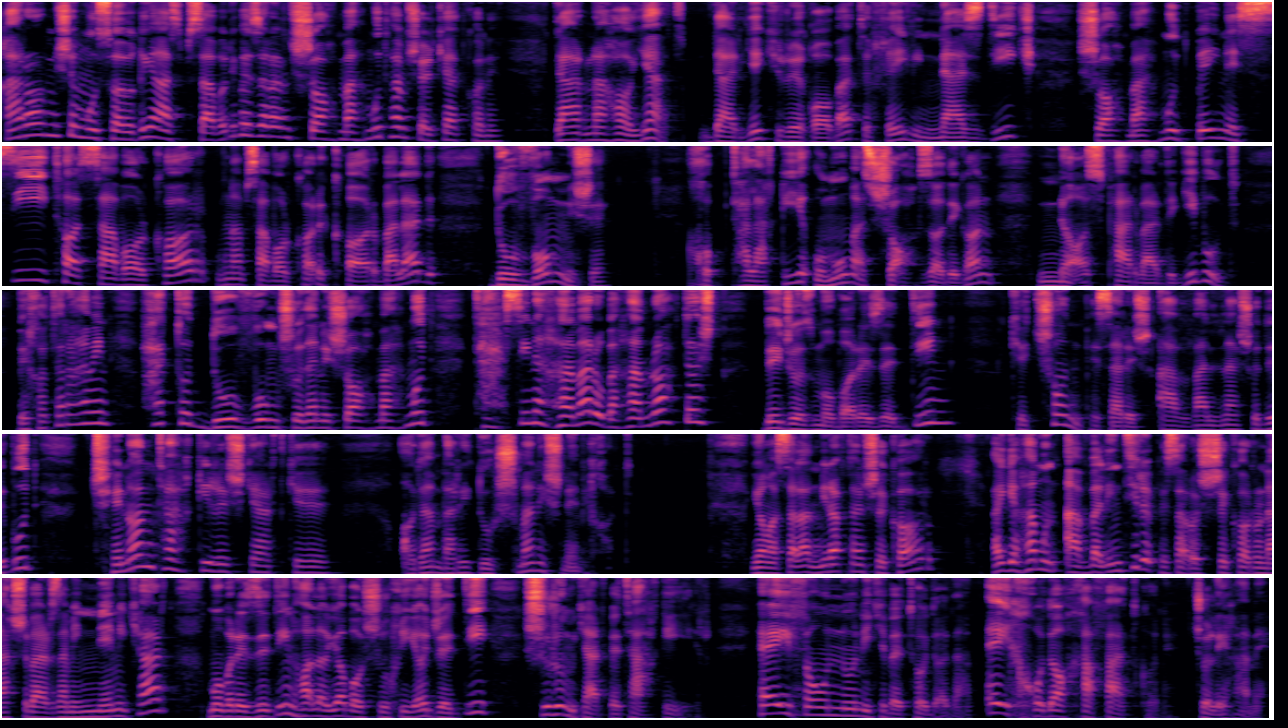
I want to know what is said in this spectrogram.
قرار میشه مسابقه اسب سواری بذارن شاه محمود هم شرکت کنه. در نهایت در یک رقابت خیلی نزدیک شاه محمود بین سی تا سوارکار اونم سوارکار کاربلد دوم میشه. خب تلقی عموم از شاهزادگان نازپروردگی بود. به خاطر همین حتی دوم شدن شاه محمود تحسین همه رو به همراه داشت به جز مبارز دین که چون پسرش اول نشده بود چنان تحقیرش کرد که آدم برای دشمنش نمی‌خواد. یا مثلا می‌رفتن شکار اگه همون اولین تیر پسراش شکار رو نقشه بر زمین نمی‌کرد مبارز دین حالا یا با شوخی یا جدی شروع می‌کرد به تحقیر. حیف اون نونی که به تو دادم. ای خدا خفت کنه. جلوی همه.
